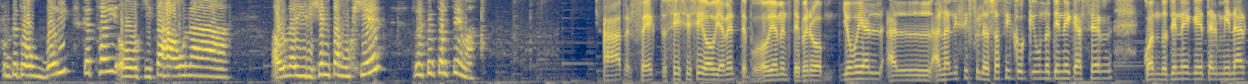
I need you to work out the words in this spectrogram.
ponte tú a un Boric, ¿cachai? O quizás a una a una dirigente mujer respecto al tema. Ah, perfecto. Sí, sí, sí, obviamente, obviamente. Pero yo voy al, al análisis filosófico que uno tiene que hacer cuando tiene que terminar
